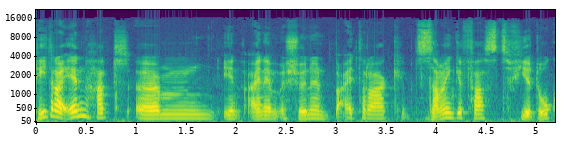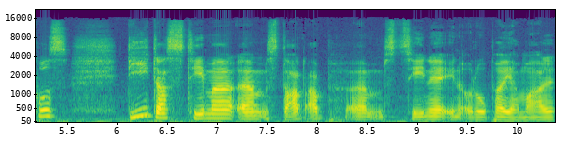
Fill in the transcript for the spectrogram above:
T3N hat ähm, in einem schönen Beitrag zusammengefasst vier Dokus, die das Thema ähm, Startup-Szene ähm, in Europa ja mal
